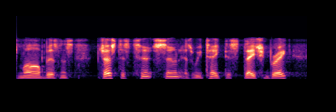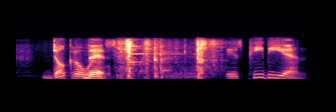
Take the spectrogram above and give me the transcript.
small business just as t- soon as we take the station break. Don't go away. This is PBN,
